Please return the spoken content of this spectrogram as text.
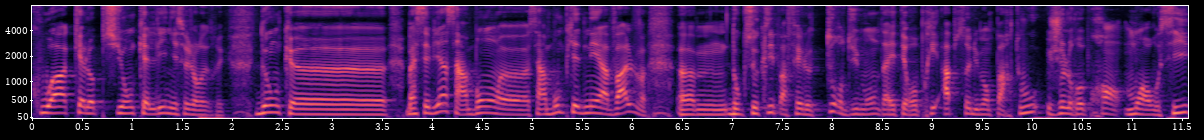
quoi, quelle option, quelle ligne et ce genre de trucs. Donc, bah c'est bien, c'est un bon, un bon pied de nez à Valve. Euh, ce clip a fait le tour du monde, a été repris absolument partout. Je le reprends moi aussi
